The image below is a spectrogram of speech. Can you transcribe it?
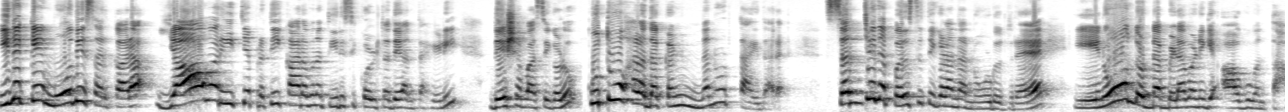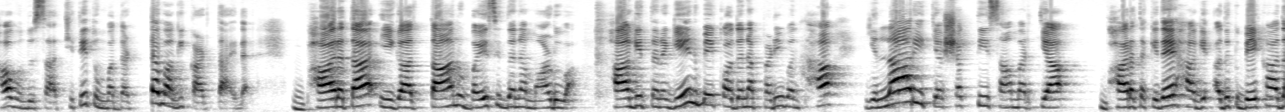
ಇದಕ್ಕೆ ಮೋದಿ ಸರ್ಕಾರ ಯಾವ ರೀತಿಯ ಪ್ರತೀಕಾರವನ್ನು ತೀರಿಸಿಕೊಳ್ತದೆ ಅಂತ ಹೇಳಿ ದೇಶವಾಸಿಗಳು ಕುತೂಹಲದ ಕಣ್ಣಿಂದ ನೋಡ್ತಾ ಇದ್ದಾರೆ. ಸದ್ಯದ ಪರಿಸ್ಥಿತಿಗಳನ್ನ ನೋಡಿದ್ರೆ ಏನೋ ದೊಡ್ಡ ಬೆಳವಣಿಗೆ ಆಗುವಂತಹ ಒಂದು ಸಾಧ್ಯತೆ ತುಂಬಾ ದಟ್ಟವಾಗಿ ಕಾಡ್ತಾ ಇದೆ. ಭಾರತ ಈಗ ತಾನು ಬಯಸಿದ್ದನ್ನ ಮಾಡುವ, ಹಾಗೆ ತನಗೇನ್ ಬೇಕೋ ಅದನ್ನ ಪಡೆಯುವಂತಹ ಎಲ್ಲಾ ರೀತಿಯ ಶಕ್ತಿ, ಸಾಮರ್ಥ್ಯ ಭಾರತಕ್ಕಿದೆ, ಹಾಗೆ ಅದಕ್ಕೆ ಬೇಕಾದ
